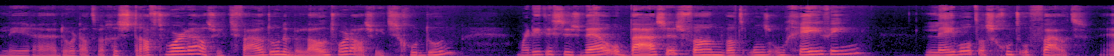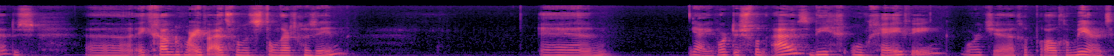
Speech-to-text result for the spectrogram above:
We leren doordat we gestraft worden als we iets fout doen en beloond worden als we iets goed doen. Maar dit is dus wel op basis van wat onze omgeving labelt als goed of fout. Dus uh, ik ga ook nog maar even uit van het standaard gezin. En ja, je wordt dus vanuit die omgeving word je geprogrammeerd.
